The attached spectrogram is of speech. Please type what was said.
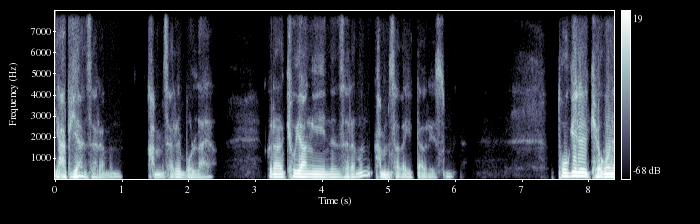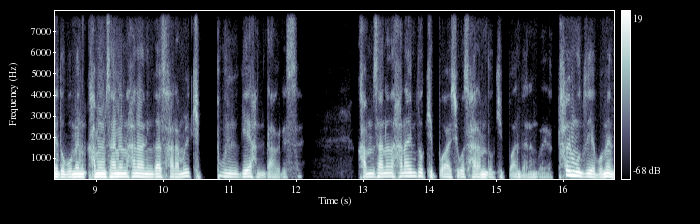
야비한 사람은 감사를 몰라요. 그러나 교양이 있는 사람은 감사가 있다 그랬습니다. 독일 경언에도 보면 감사는 하나님과 사람을 기쁘게 한다 그랬어요. 감사는 하나님도 기뻐하시고 사람도 기뻐한다는 거예요. 탈무드에 보면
